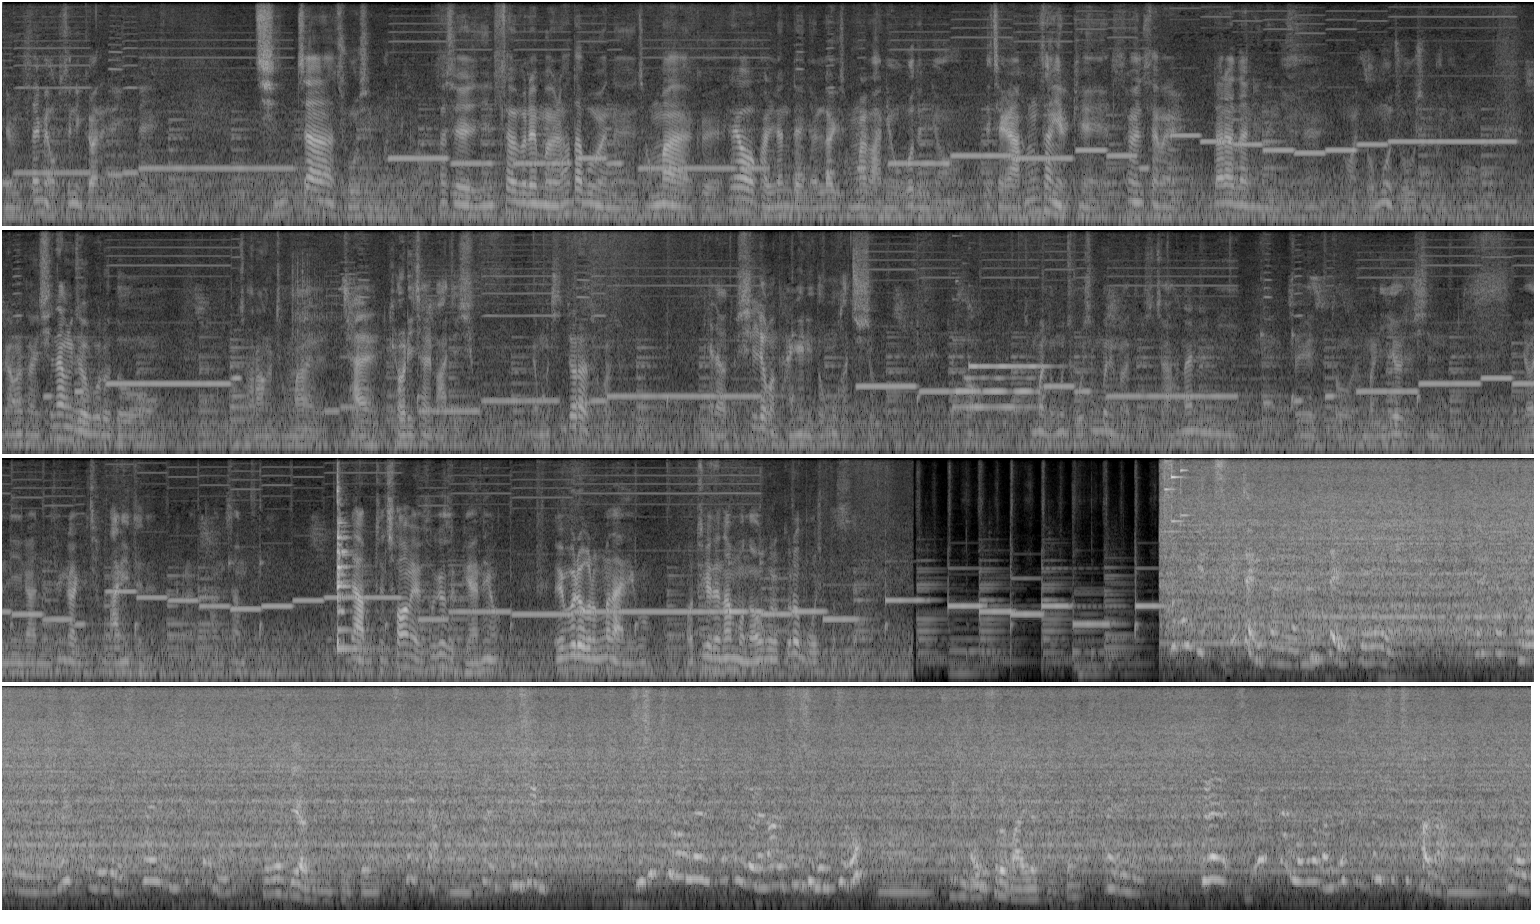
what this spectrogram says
지금 쌤이 없으니까 하는 얘기인데 진짜 좋으신 분이에요. 사실 인스타그램을 하다 보면은 정말 그 헤어 관련된 연락이 정말 많이 오거든요. 근데 제가 항상 이렇게 소연 쌤을 따라다니는 이유는 정말 너무 좋으신 분이고 그리고 항상 신앙적으로도 저랑 정말 잘 결이 잘 맞으시고 너무 친절하셔가지고 또 실력은 당연히 너무 갖추셨고 그래서 정말 너무 좋으신 분인 것 같아요 진짜 하나님이 저에게 또 정말 이어주신 연이라는 생각이 참 많이 드는 그런 감사함이 근데 아무튼 처음에 속여서 미안해요 일부러 그런 건 아니고 어떻게든 한번 얼굴을 끌어보고 싶었어요 소고기 살짝 있잖아요. 진짜 이렇게 살짝 들어주면 훨씬 스타일링 쉽거든요. 소고기야 좀 있을 때요 살짝. 어. 한 90, 90%는 조금 그래나 95%? 아, 95% 말렸을 때? 아니, 아니. 그래, 살짝 뭔가 만졌을 때 좀 칙칙하다. 어. 이럴 때.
